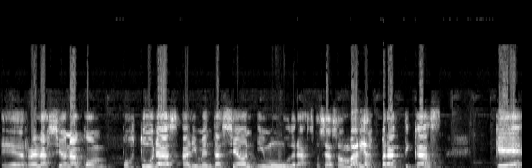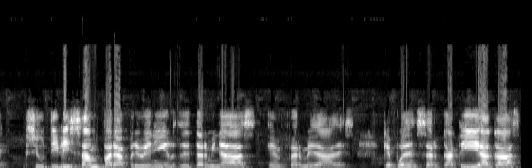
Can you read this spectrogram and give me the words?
eh, relaciona con posturas, alimentación y mudras. O sea, son varias prácticas que se utilizan para prevenir determinadas enfermedades, que pueden ser cardíacas,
